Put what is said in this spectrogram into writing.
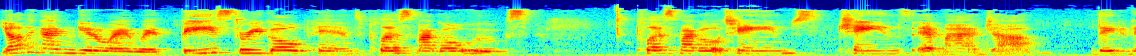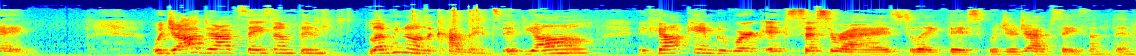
Y'all think I can get away with these three gold pins plus my gold hoops plus my gold chains chains at my job day to day? Would y'all job say something? Let me know in the comments. If y'all if y'all came to work accessorized like this, would your job say something?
